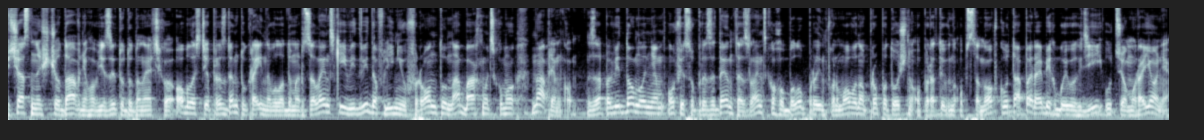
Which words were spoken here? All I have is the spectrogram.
Під час нещодавнього візиту до Донецької області президент України Володимир Зеленський відвідав лінію фронту на Бахмутському напрямку. За повідомленням офісу президента Зеленського було проінформовано про поточну оперативну обстановку та перебіг бойових дій у цьому районі.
